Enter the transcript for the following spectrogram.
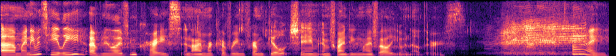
Uh, my name is Haley. I have new life in Christ, and I'm recovering from guilt, shame, and finding my value in others. Hi.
